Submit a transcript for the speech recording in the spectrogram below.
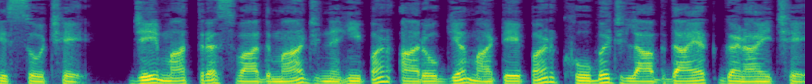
હિસ્સો છે, જે માત્ર સ્વાદમાં જ નહીં પણ આરોગ્ય માટે પણ ખૂબ જ લાભદાયક ગણાય છે.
